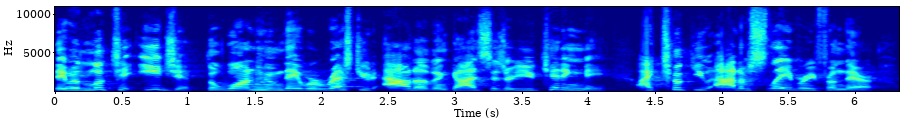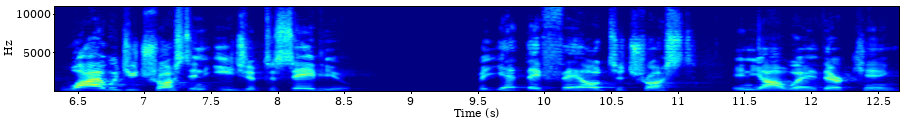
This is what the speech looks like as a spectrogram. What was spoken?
They would look to Egypt, the one whom they were rescued out of. And God says, Are you kidding me? I took you out of slavery from there. Why would you trust in Egypt to save you? But yet they failed to trust in Yahweh, their king.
